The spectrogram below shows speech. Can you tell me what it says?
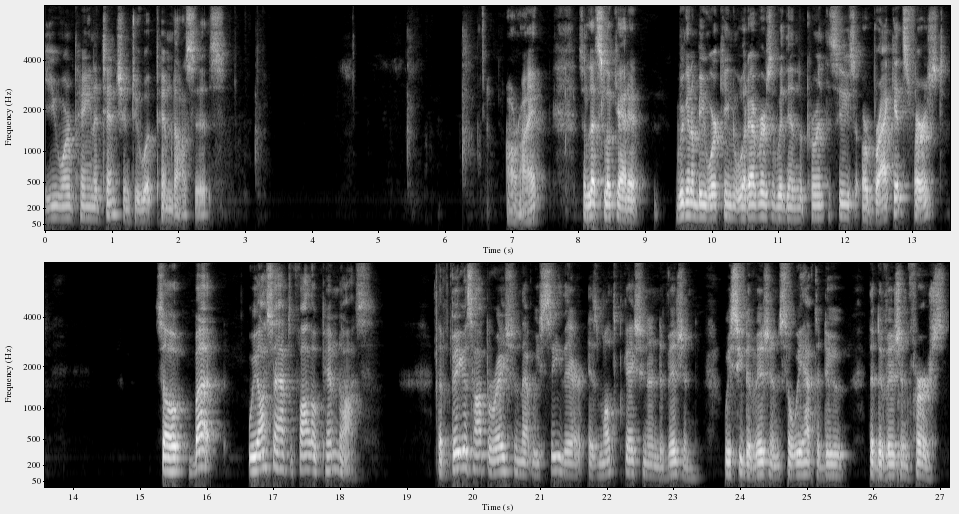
you weren't paying attention to what PEMDAS is. All right. So let's look at it. We're going to be working whatever's within the parentheses or brackets first. So, but we also have to follow PEMDAS. The biggest operation that we see there is multiplication and division. We see division, so we have to do the division first.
